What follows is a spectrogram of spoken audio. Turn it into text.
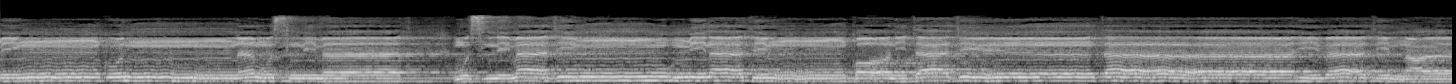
منكن مسلمات مسلمات مؤمنات قانتات تائبات عابدات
